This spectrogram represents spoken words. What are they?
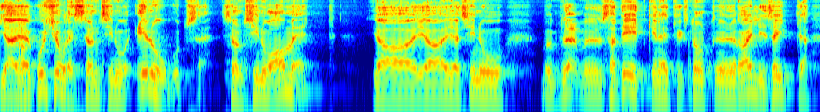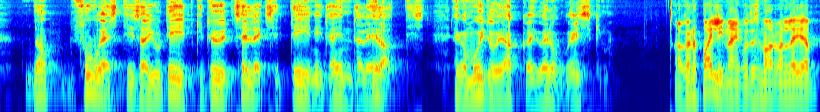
ja, ja kusjuures see on sinu elukutse, see on sinu amet ja, ja, ja sinu, sa teedki näiteks noh, rallisõitja, noh, suuresti sa ju teedki tööd selleks, et teenida endale elatist. ega muidu ei hakka ju eluga riskima. aga noh, pallimängudes ma arvan, leiab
